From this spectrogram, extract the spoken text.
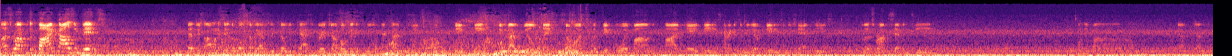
Let's rock with the 5,000 bits. Yeah, just I want to say the World Cup is absolutely filled with cast. A great job. Hope they get the music next time. Big thing, dude. I will. Thank you so much for the big boy bomb and 5K biddies. Can I get some music biddies in the chat, please? Let's rock 17. 20 bomb. Yeah, yeah, yeah.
